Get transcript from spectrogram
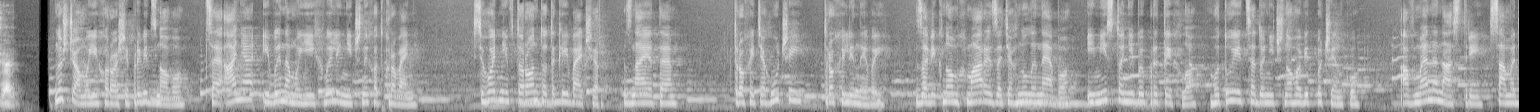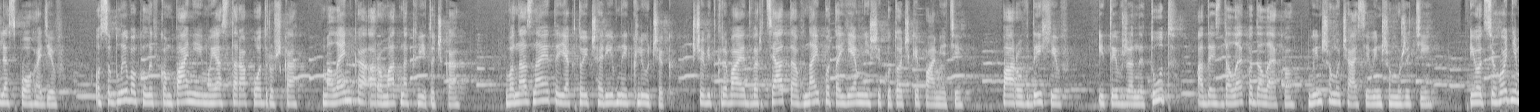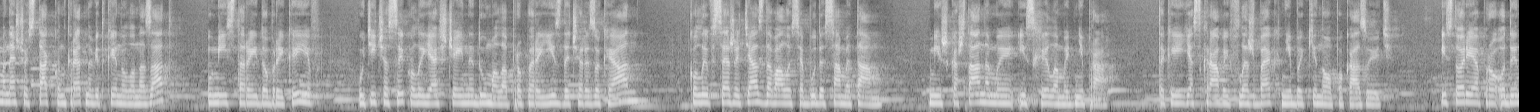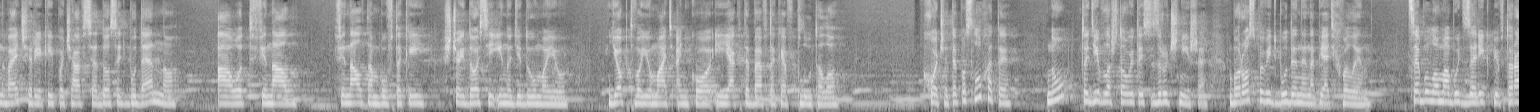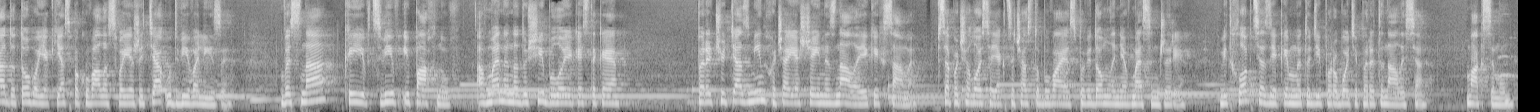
жаль. Ну що, мої хороші, привіт знову. Це Аня, і ви на моїй хвилі нічних откровень. Сьогодні в Торонто такий вечір. Знаєте, трохи тягучий, трохи лінивий. За вікном хмари затягнули небо, і місто ніби притихло, готується до нічного відпочинку. А в мене настрій саме для спогадів, особливо коли в компанії моя стара подружка, маленька ароматна квіточка. Вона, знаєте, як той чарівний ключик, що відкриває дверцята в найпотаємніші куточки пам'яті. Пару вдихів, і ти вже не тут, а десь далеко-далеко, в іншому часі, в іншому житті. І от сьогодні мене щось так конкретно відкинуло назад, у мій старий добрий Київ, у ті часи, коли я ще й не думала про переїзди через океан, коли все життя, здавалося, буде саме там, між каштанами і схилами Дніпра. Такий яскравий флешбек, ніби кіно показують. Історія про один вечір, який почався досить буденно, а от фінал, фінал там був такий, що й досі іноді думаю: йоб твою мать, Анько, і як тебе в таке вплутало. Хочете послухати? Ну, тоді влаштовуйтесь зручніше, бо розповідь буде не на 5 хвилин. Це було, мабуть, за рік-півтора до того, як я спакувала своє життя у дві валізи. Весна, Київ цвів і пахнув, а в мене на душі було якесь таке передчуття змін, хоча я ще й не знала, яких саме. Все почалося, як це часто буває, з повідомлення в месенджері від хлопця, з яким ми тоді по роботі перетиналися. Максимум.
